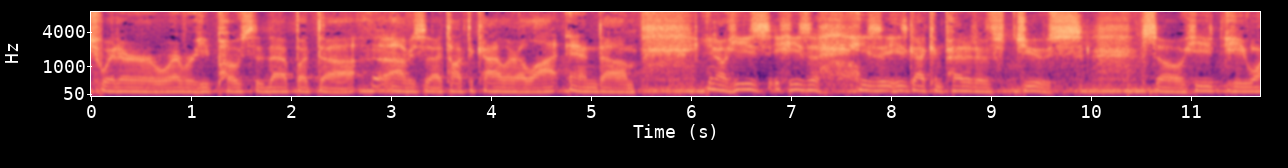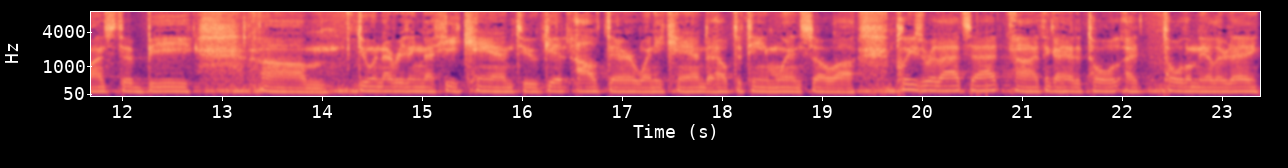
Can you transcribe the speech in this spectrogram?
Twitter or wherever he posted that, but uh, obviously I talked to Kyler a lot, and um, you know he's he's a he's a, he's got competitive juice, so he he wants to be um, doing everything that he can to get out there when he can to help the team win. So uh, pleased where that's at. Uh, I think I had it told I told him the other day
